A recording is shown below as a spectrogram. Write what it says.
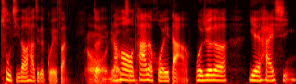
触及到他这个规范。对，然后他的回答，我觉得也还行。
